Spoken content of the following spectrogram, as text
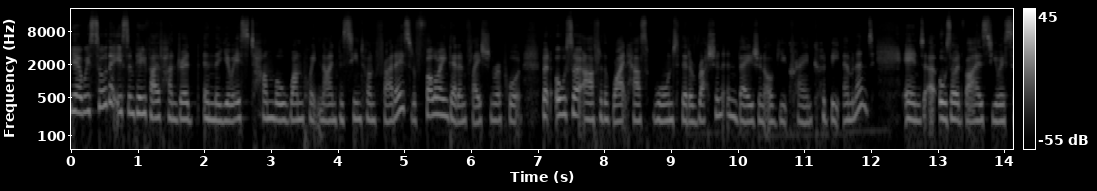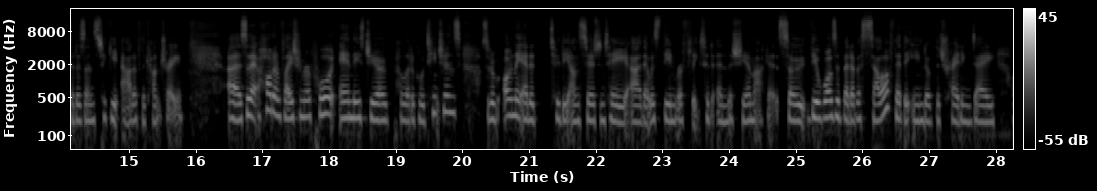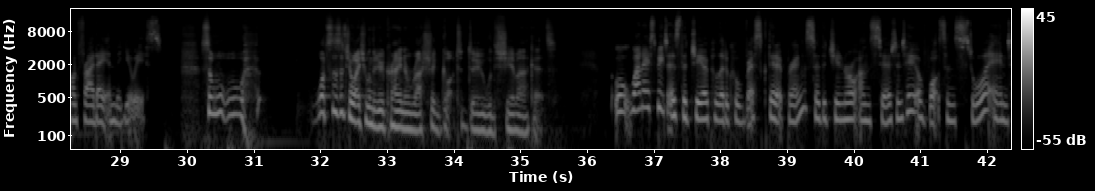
Yeah, we saw the S&P 500 in the US tumble 1.9% on Friday, sort of following that inflation report, but also after the White House warned that a Russian invasion of Ukraine could be imminent and uh, also advised US citizens to get out of the country. Uh, so that hot inflation report and these geopolitical tensions sort of only added to the uncertainty uh, that was then reflected in the share market. So there was a bit of a sell off at the end of the trading day on Friday in the US. So, what's the situation with Ukraine and Russia got to do with share markets? Well, one aspect is the geopolitical risk that it brings. So, the general uncertainty of what's in store and,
